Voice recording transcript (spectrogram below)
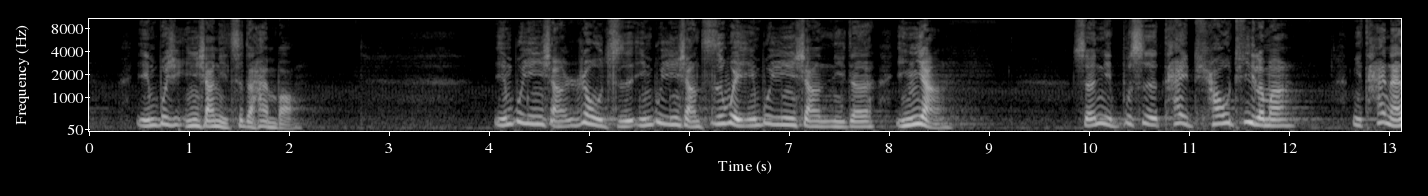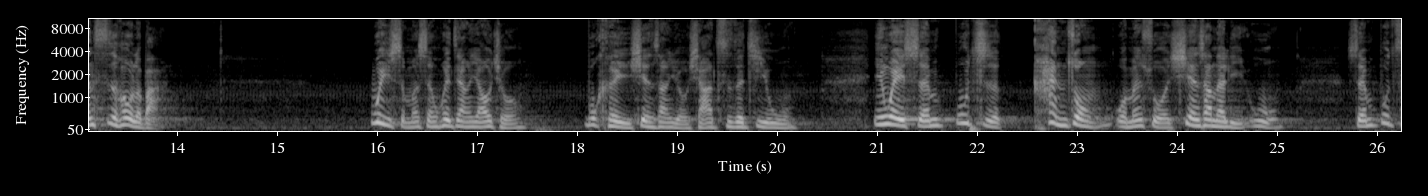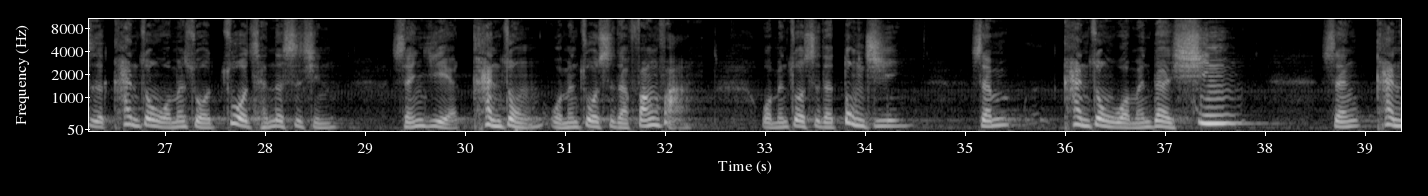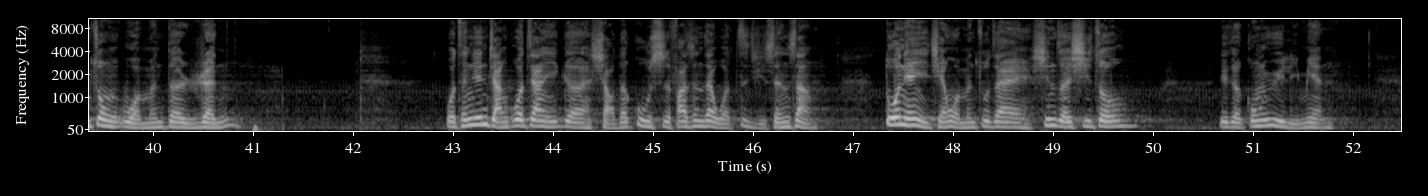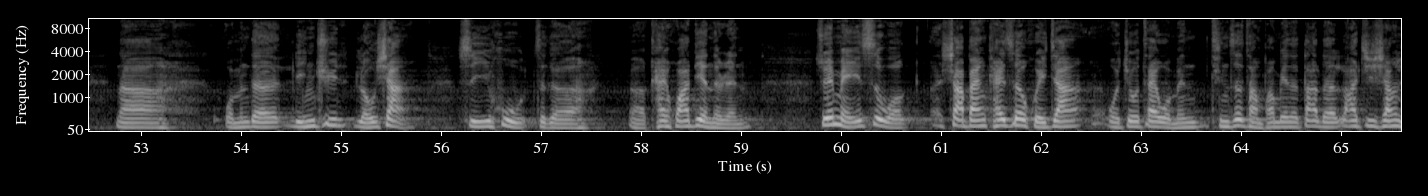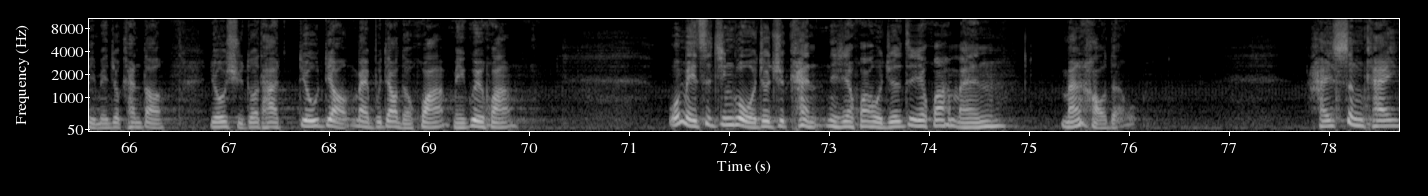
影不影响你吃的汉堡？影不影响肉质？影不影响滋味？影不影响你的营养？神，你不是太挑剔了吗？你太难伺候了吧？为什么神会这样要求？不可以献上有瑕疵的祭物，因为神不只看重我们所献上的礼物，神不只看重我们所做成的事情。神也看重我们做事的方法，我们做事的动机。神看重我们的心，神看重我们的人。我曾经讲过这样一个小的故事，发生在我自己身上。多年以前，我们住在新泽西州一个公寓里面，那我们的邻居楼下是一户这个呃开花店的人。所以每一次我下班开车回家，我就在我们停车场旁边的大的垃圾箱里面，就看到有许多他丢掉卖不掉的花，玫瑰花。我每次经过，我就去看那些花，我觉得这些花蛮蛮好的，还盛开。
